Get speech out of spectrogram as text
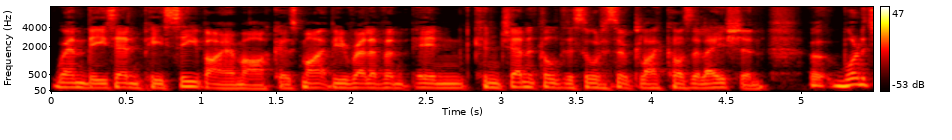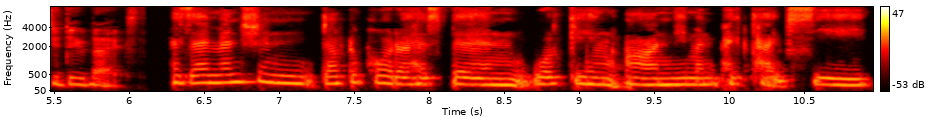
when these NPC biomarkers might be relevant in congenital disorders of glycosylation. Uh, what did you do next? As I mentioned, Dr. Porter has been working on Niemann-Pick type C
